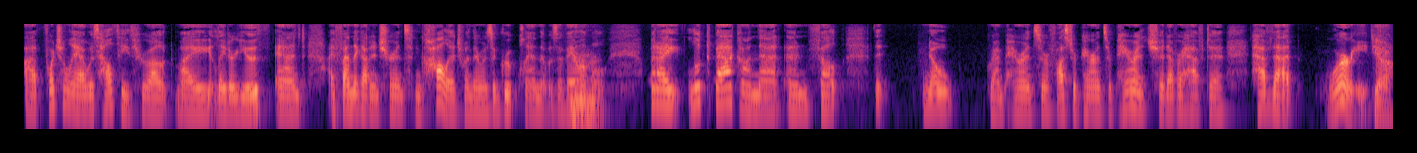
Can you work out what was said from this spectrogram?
uh, fortunately, I was healthy throughout my later youth, and I finally got insurance in college when there was a group plan that was available. Mm-hmm. But I looked back on that and felt that no grandparents or foster parents or parents should ever have to have that worry. Yeah,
